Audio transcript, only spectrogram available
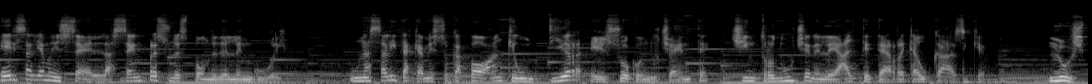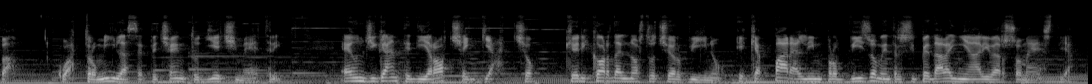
e risaliamo in sella, sempre sulle sponde dell'Enguri. Una salita che ha messo capo anche un tir e il suo conducente ci introduce nelle alte terre caucasiche. L'Ushba, 4710 metri, è un gigante di roccia e ghiaccio che ricorda il nostro cervino e che appare all'improvviso mentre si pedala ignari verso Mestia.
